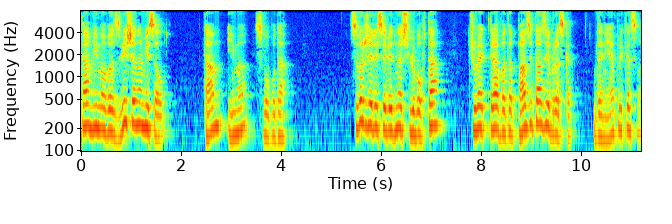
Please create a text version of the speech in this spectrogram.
там има възвишена мисъл, там има свобода. Свърже ли се веднъж любовта, човек трябва да пази тази връзка, да не я прекъсва.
